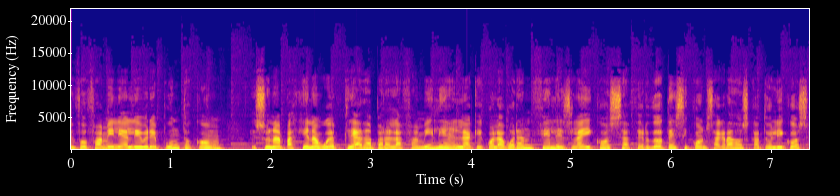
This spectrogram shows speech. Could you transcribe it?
Infofamilialibre.com es una página web creada para la familia en la que colaboran fieles laicos, sacerdotes y consagrados católicos,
